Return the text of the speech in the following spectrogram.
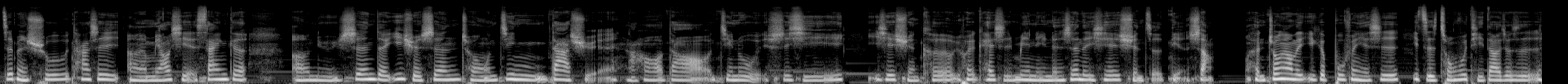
这本书它是呃描写三个呃女生的医学生，从进大学，然后到进入实习，一些选科会开始面临人生的一些选择点上。很重要的一个部分，也是一直重复提到，就是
